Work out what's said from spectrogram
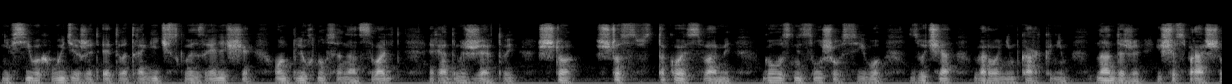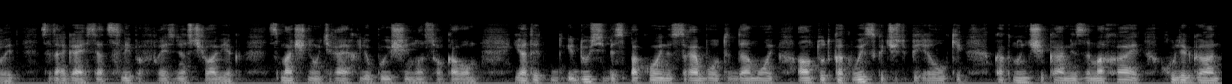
Не в силах выдержать этого трагического зрелища, он плюхнулся на асфальт рядом с жертвой. «Что? Что такое с вами?» Голос не слушался его, звуча вороньим карканьем. «Надо же, еще спрашивает!» Содрогаясь от слипов, произнес человек, смачно утирая хлюпающий нос рукавом. «Я-то иду себе спокойно с работы домой, а он тут как выскочит в переулке, как нунчиками замахает. Хулиган,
